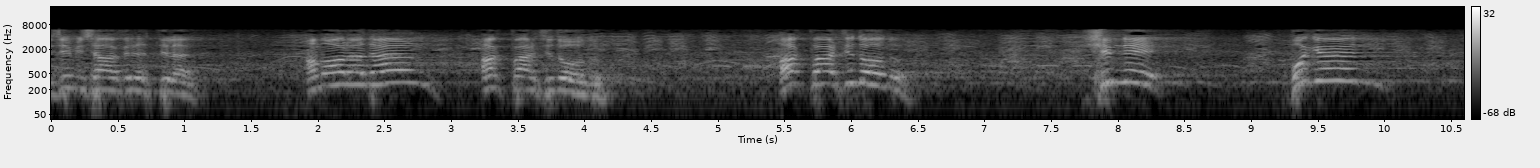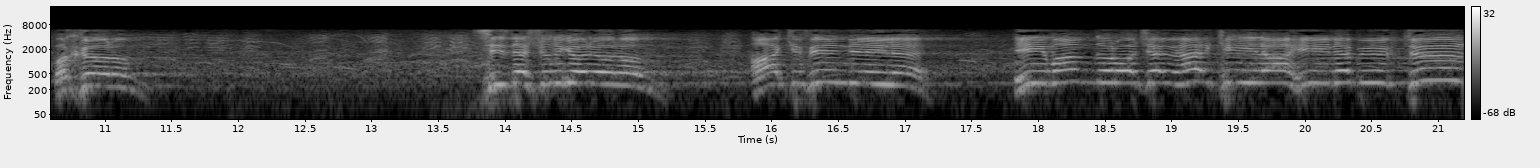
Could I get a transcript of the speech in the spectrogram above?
bizi misafir ettiler. Ama oradan AK Parti doğdu. AK Parti doğdu. Şimdi bugün bakıyorum sizde şunu görüyorum. Akif'in diliyle imandır o cevher ki ilahi ne büyüktür.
